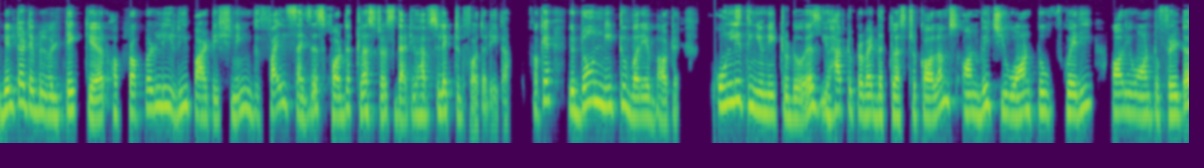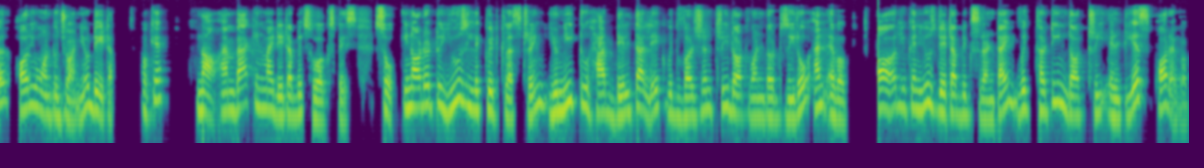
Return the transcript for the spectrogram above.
delta table will take care of properly repartitioning the file sizes for the clusters that you have selected for the data okay? You don't need to worry about it. Only thing you need to do is you have to provide the cluster columns on which you want to query or you want to filter or you want to join your data okay now I'm back in my Databricks workspace. So in order to use liquid clustering, you need to have Delta Lake with version 3.1.0 and above. Or you can use Databricks runtime with 13.3 LTS or above.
